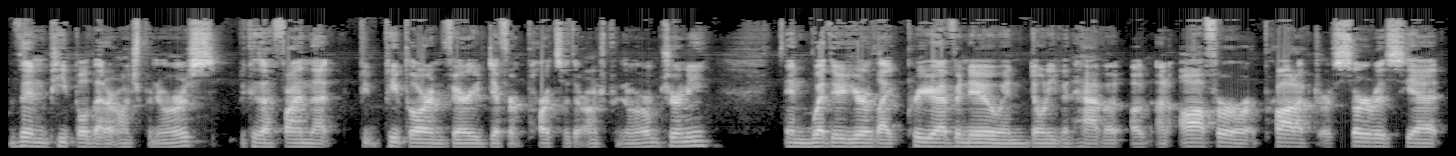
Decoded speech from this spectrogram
than people that are entrepreneurs because I find that p- people are in very different parts of their entrepreneurial journey. And whether you're like pre-revenue and don't even have a, a, an offer or a product or a service yet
